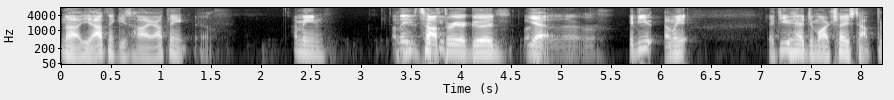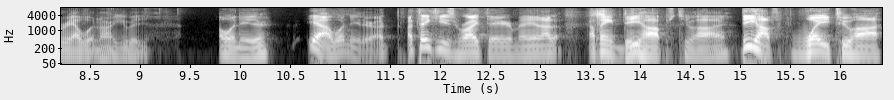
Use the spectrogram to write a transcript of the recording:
No, yeah, I think he's higher. I think Yeah. I mean I think you- the top you- three are good. Yeah. other than that, if you I mean if you had Ja'Marr Chase top 3, I wouldn't argue with you. I wouldn't either. Yeah, I wouldn't either. I, I think he's right there, man. I, I think D Hop's too high. D Hop's way too high.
